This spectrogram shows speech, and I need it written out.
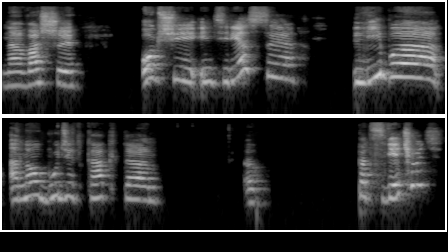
на ваши общие интересы, либо оно будет как-то э, подсвечивать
